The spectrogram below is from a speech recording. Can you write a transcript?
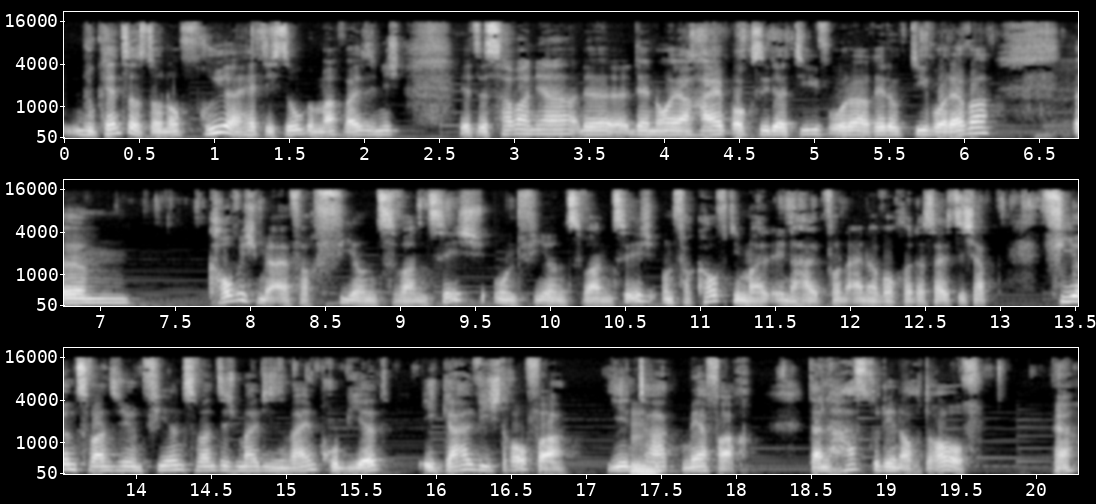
du kennst das doch noch. Früher hätte ich so gemacht, weiß ich nicht. Jetzt ist Havana der, der neue Hype, oxidativ oder reduktiv, whatever. Ähm, kaufe ich mir einfach 24 und 24 und verkaufe die mal innerhalb von einer Woche. Das heißt, ich habe 24 und 24 mal diesen Wein probiert, egal wie ich drauf war. Jeden mhm. Tag mehrfach. Dann hast du den auch drauf. Ja.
